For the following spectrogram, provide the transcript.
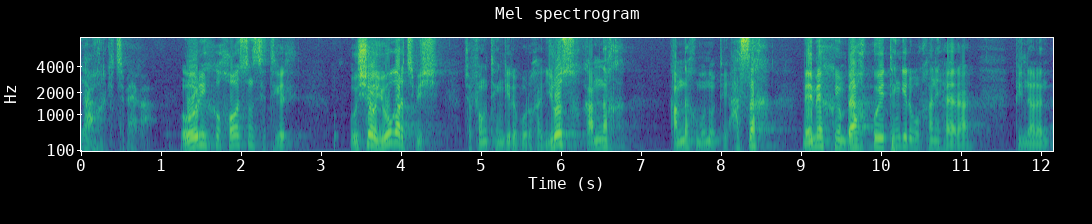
явах гэж байгаа. Өөрийнхөө хоосон сэтгэл өшөө юу гарч биш зөвхөн Тэнгэр бүр хаан ерөөс гамнах гамнах мөн үү хасах нэмэх юм байхгүй Тэнгэр бүр хааны хайраар бид наранд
